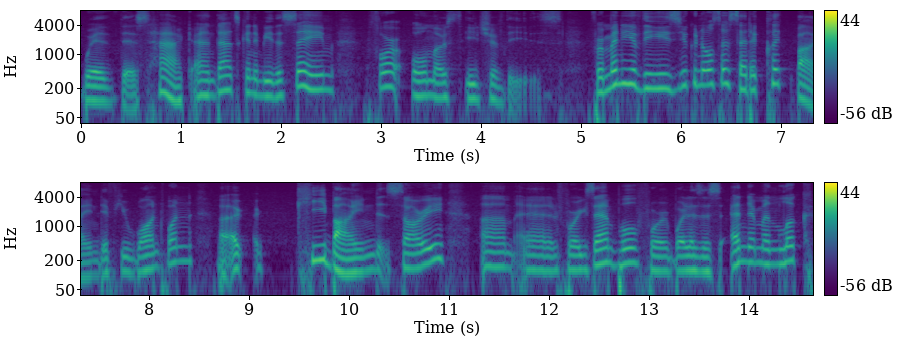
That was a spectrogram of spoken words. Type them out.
with this hack and that's going to be the same for almost each of these. For many of these you can also set a click bind if you want one, uh, a, key bind, sorry, um, and for example for what is this Enderman look,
